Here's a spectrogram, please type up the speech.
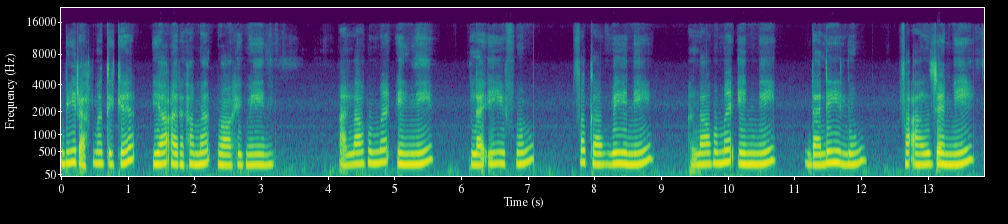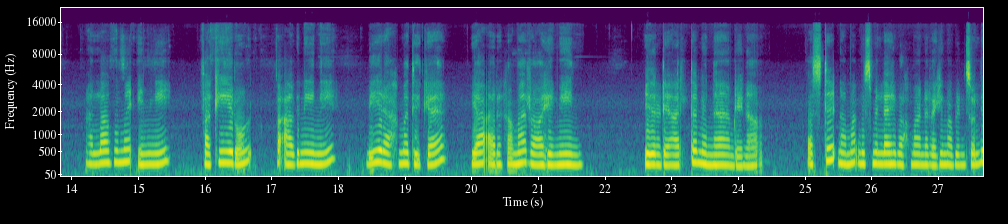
பி ரஹ்மதிக்க யா அர்ஹம ராஹிமீன் அல்லாஹும இன்னி லஈஃபுன் ஃப கவ்வீனி அல்லாஹும இன்னி தலீலுன் ஃப அர்ஜனி அல்லாஹும இன்னி ஃபகீருன் ஃப அக்னினி பி ரஹ்மதிக்க யா அர்ஹம ராஹிமீன் இதனுடைய அர்த்தம் என்ன அப்படின்னா ஃபஸ்ட்டு நம்ம பிஸ்மில்லாஹி ரஹ்மான் ரஹீம் அப்படின்னு சொல்லி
